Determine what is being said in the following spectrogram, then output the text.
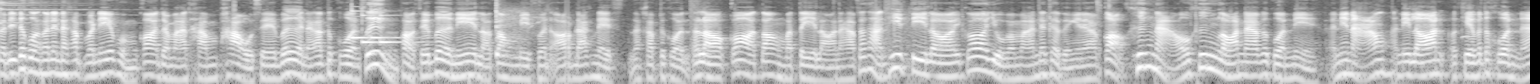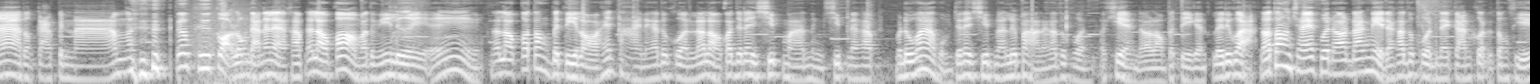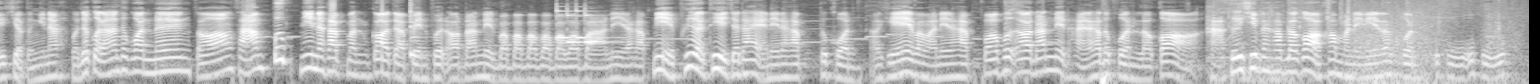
สวัสดีทุกคนกันเลยนะครับ วันนี้ผมก็จะมาทำเผ่าเซเบอร์นะครับทุกคนซึ่งเผ่าเซเบอร์นี้เราต้องมี First of Darkness นะครับทุกคนแล้วเราก็ต้องมาตีรอนะครับ สถานที่ตีรอยก็อยู่ประมาณแถวๆอย่างนี้นะครับเกาะครึ่งหนาวครึ่งร้อนนะครับทุกคนนี่ อันนี้หนาวอันนี้ร้อนโอเคป่ะทุกคนอ่าตรงกลางเป็นน้ำก็คือเกาะลงดันนั่นแหละครับแล้วเราก็มาตรงนี้เลยเออแล้วเราก็ต้องไปตีรอให้ตายนะครับทุกคนแล้วเราก็จะได้ชิปมาหนึ่งชิปนะครับมาดูว่าผมจะได้ชิปนั้นหรือเปล่านะครับทุกคนโอเคเดี๋ยวลองไปตีกันเลยดีกว่า เราต้องใช้ First of Darkness นะครับทุกคนในการกดตรงสีเขียวตรงนี้นะ ผมจะกดแล้วนะทุกคนหนึ่งสองสามปุ๊บ นี่นะครับ มันก็จะเป็น First of Darkness บาบาบาบาบาบาบานี่นะครับ นี่เพื่อที่จะได้อันนี้นะครับ ทุกคน โอเค ประมาณนี้นะครับ พอ First of Darkness หายนะครับทุกคน แล้วก็หาซื้อชิปนะครับ แล้วก็เข้ามาในนี้นะทุกคน โอ้โห โอ้โห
